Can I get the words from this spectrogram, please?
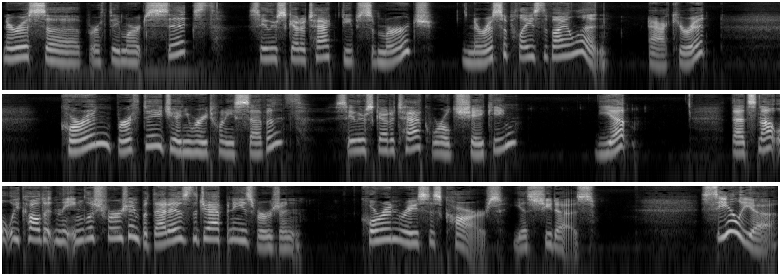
Nerissa, birthday March 6th. Sailor Scout Attack, Deep Submerge. Nerissa plays the violin. Accurate. Corin, birthday January 27th. Sailor Scout Attack, World Shaking. Yep. That's not what we called it in the English version, but that is the Japanese version. Corin races cars. Yes, she does. Celia,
